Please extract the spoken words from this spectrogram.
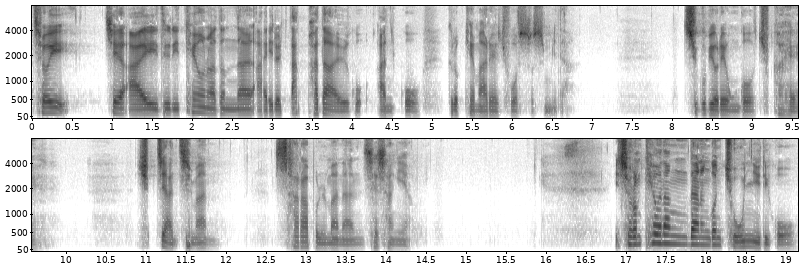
저희 제 아이들이 태어나던 날 아이를 딱 받아 알고 안고 그렇게 말해 주었었습니다. 지구별에 온 거 축하해. 쉽지 않지만 살아볼 만한 세상이야. 이처럼 태어난다는 건 좋은 일이고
